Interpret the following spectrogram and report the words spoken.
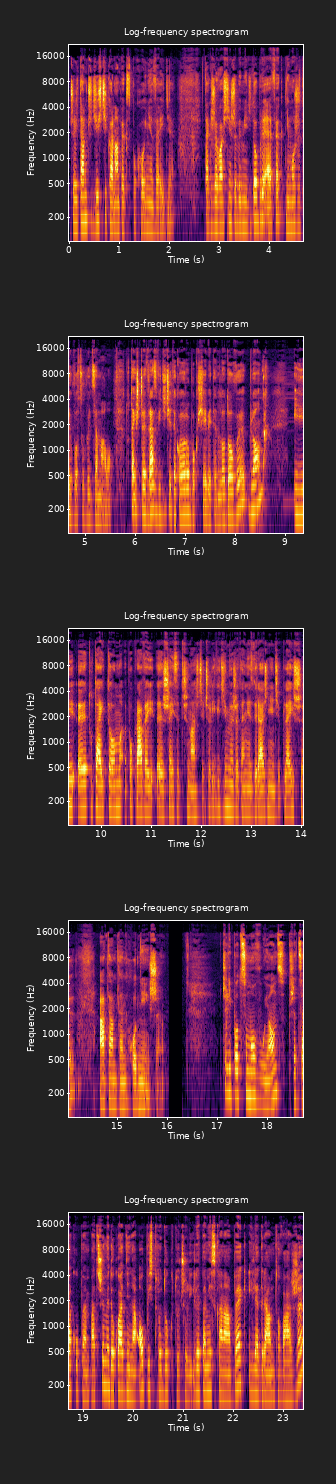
Czyli tam 30 kanapek spokojnie wejdzie. Także właśnie, żeby mieć dobry efekt, nie może tych włosów być za mało. Tutaj jeszcze raz widzicie te kolory obok siebie, ten lodowy blond i y, tutaj tą po prawej y, 613, czyli widzimy, że ten jest wyraźnie cieplejszy, a tamten chłodniejszy. Czyli podsumowując, przed zakupem patrzymy dokładnie na opis produktu, czyli ile tam jest kanapek, ile gram to waży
